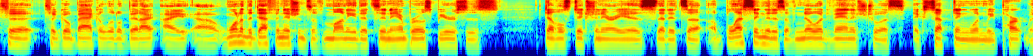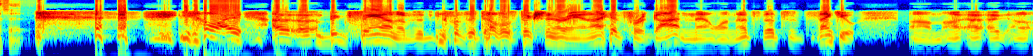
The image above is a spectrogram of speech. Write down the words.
to to go back a little bit. I, I uh, one of the definitions of money that's in Ambrose Bierce's Devil's Dictionary is that it's a, a blessing that is of no advantage to us, excepting when we part with it. you know, I, I I'm a big fan of the of the Devil's Dictionary, and I had forgotten that one. That's that's thank you. Um, I, I,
